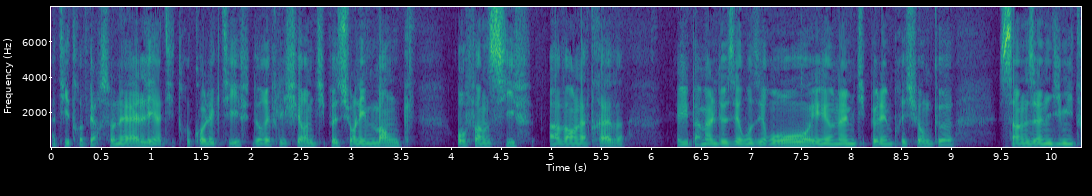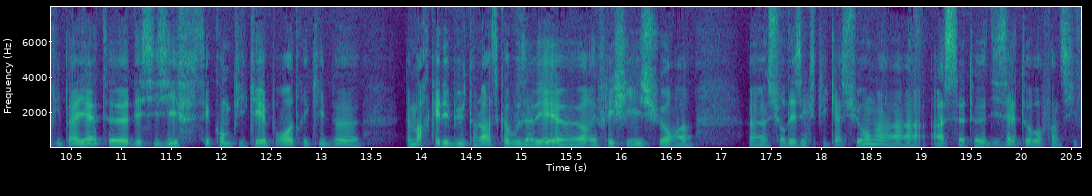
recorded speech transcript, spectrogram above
à titre personnel et à titre collectif, de réfléchir un petit peu sur les manques offensifs avant la trêve? Il y a eu pas mal de 0-0 et on a un petit peu l'impression que sans un Dimitri Payet euh, décisif, c'est compliqué pour votre équipe de, de marquer des buts. Alors, est-ce que vous avez euh, réfléchi sur, euh, euh, sur des explications à, cette disette offensive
